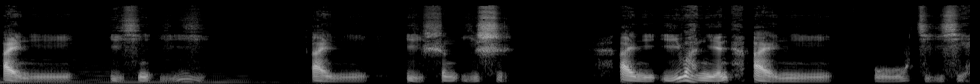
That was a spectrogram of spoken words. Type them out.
爱你。一心一意，爱你一生一世，爱你一万年，爱你无极限。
